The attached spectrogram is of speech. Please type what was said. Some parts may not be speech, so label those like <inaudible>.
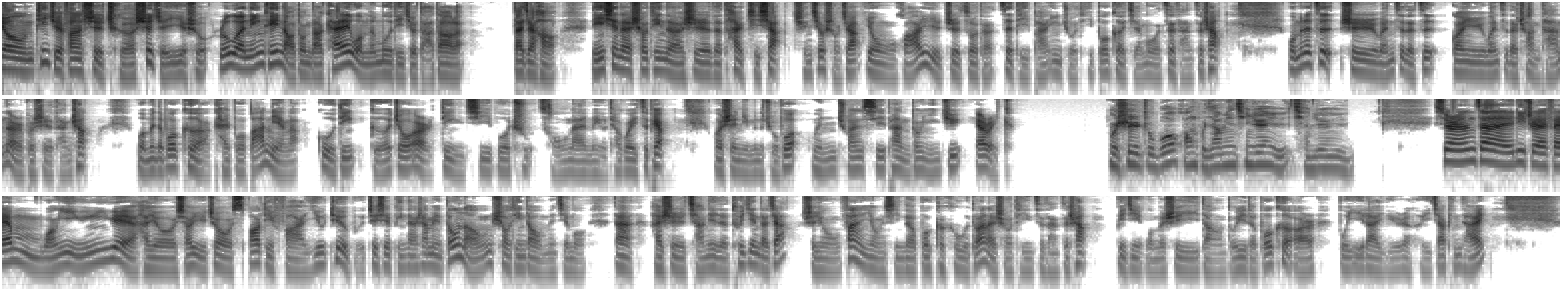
用听觉方式扯视觉艺术。如果您可以脑洞打开，我们的目的就达到了。大家好，您现在收听的是 The Type 旗下全球首家用华语制作的字体排音主题播客节目《自弹自唱》。我们的字是文字的字，关于文字的畅谈，而不是弹唱。我们的播客开播八年了，固定隔周二定期播出，从来没有跳过一次票。我是你们的主播汶川西畔东营居 Eric，我是主播黄浦江边清蒸鱼钱真鱼。虽然在荔枝 FM、网易云音乐、还有小宇宙、Spotify、YouTube 这些平台上面都能收听到我们节目，但还是强烈的推荐大家使用泛用型的播客客户端来收听自弹自唱。毕竟我们是一档独立的播客，而不依赖于任何一家平台。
